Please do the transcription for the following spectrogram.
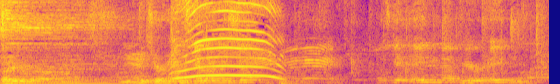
Thank you very much. You get your hands together. Let's get Aiden up here. Aiden.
